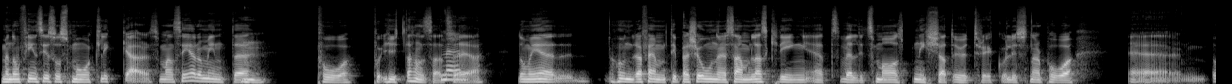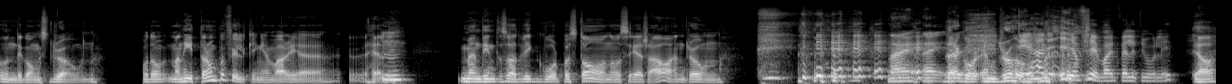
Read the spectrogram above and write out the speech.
Men de finns i så små klickar, så man ser dem inte Mm. på, på ytan så att Nej. säga. De är 150 personer samlas kring ett väldigt smalt nischat uttryck och lyssnar på eh, undergångsdrone. Och de, man hittar dem på Fylkingen varje helg. Mm. Men det är inte så att vi går på stan och ser så här, ah, en drone. Nej, nej. Där går en drone. Det hade i och för sig varit väldigt roligt. Ja,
